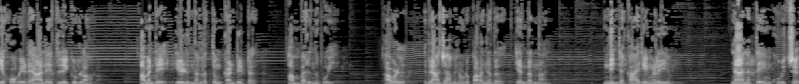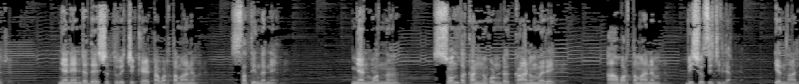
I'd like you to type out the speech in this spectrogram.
യഹോവയുടെ ആലയത്തിലേക്കുള്ള അവന്റെ എഴുന്നള്ളത്തും കണ്ടിട്ട് അമ്പരന്നുപോയി. അവൾ രാജാവിനോട് പറഞ്ഞത് എന്തെന്നാൽ നിന്റെ കാര്യങ്ങളെയും ജ്ഞാനത്തെയും കുറിച്ച് ഞാൻ എന്റെ ദേശത്തു വെച്ച് കേട്ട വർത്തമാനം സത്യം തന്നെ. ഞാൻ വന്ന് സ്വന്ത കണ്ണുകൊണ്ട് കാണും വരെ ആ വർത്തമാനം വിശ്വസിച്ചില്ല. എന്നാൽ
